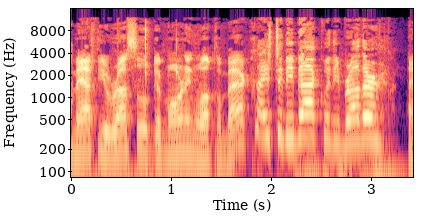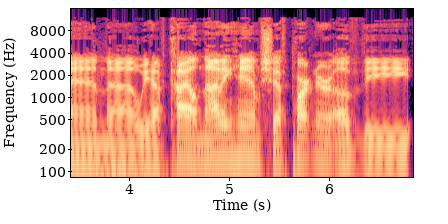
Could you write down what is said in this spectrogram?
Matthew Russell, good morning. Welcome back. Nice to be back with you, brother. And uh, we have Kyle Nottingham, chef partner of the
